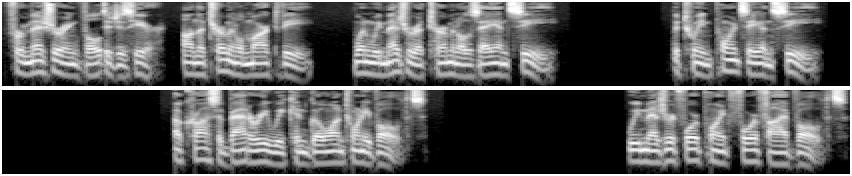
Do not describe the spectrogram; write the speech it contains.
for measuring voltages here, on the terminal marked V. When we measure at terminals A and C, between points A and C, across a battery we can go on 20 volts. We measure 4.45 volts.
